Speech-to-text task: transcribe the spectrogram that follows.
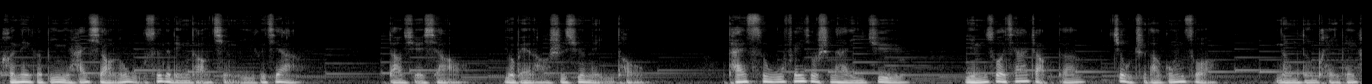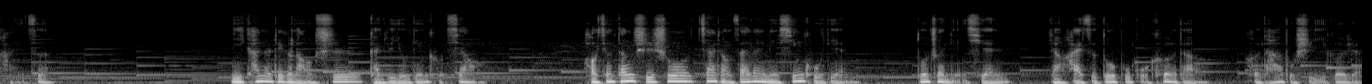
和那个比你还小了五岁的领导请了一个假，到学校又被老师训了一通。台词无非就是那一句：“你们做家长的就知道工作，能不能陪陪孩子？”你看着这个老师，感觉有点可笑。好像当时说家长在外面辛苦点，多赚点钱，让孩子多补补课的，和他不是一个人。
